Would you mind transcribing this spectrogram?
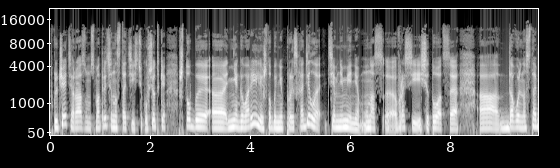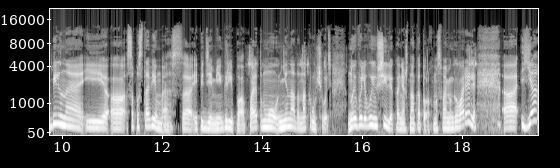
включайте разум, смотрите на статистику. Все-таки, чтобы э, не говорили, чтобы не происходило, тем не менее, у нас э, в России ситуация э, довольно стабильная и сопоставимая с эпидемией гриппа, поэтому не надо накручивать. Ну и волевые усилия, конечно, о которых мы с вами говорили. Я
